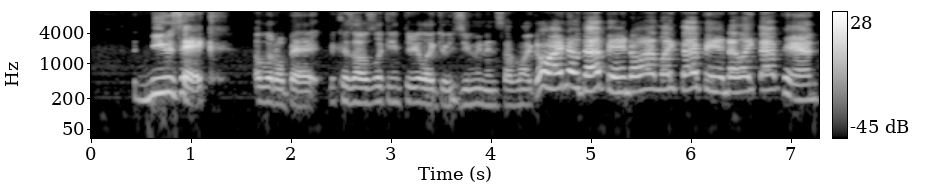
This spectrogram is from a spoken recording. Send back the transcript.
Music a little bit because I was looking through like your Zune and stuff. I'm like, oh, I know that band. Oh, I like that band. I like that band.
